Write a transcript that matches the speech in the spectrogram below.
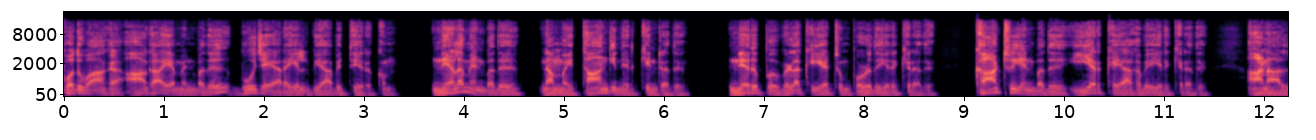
பொதுவாக ஆகாயம் என்பது பூஜை அறையில் வியாபித்து இருக்கும். நிலம் என்பது நம்மை தாங்கி நிற்கின்றது. நெருப்பு விளக்கு ஏற்றும் பொழுது இருக்கிறது. காற்று என்பது இயற்கையாகவே இருக்கிறது. ஆனால்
